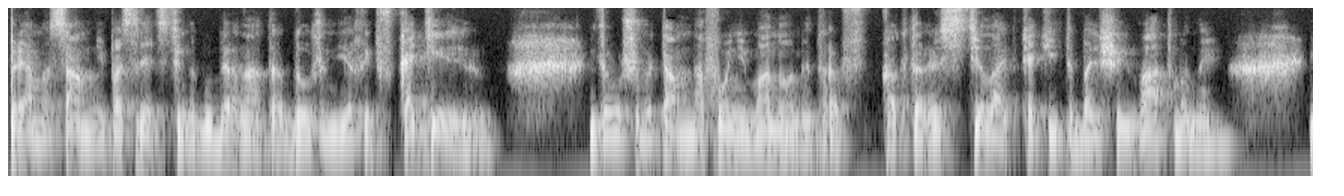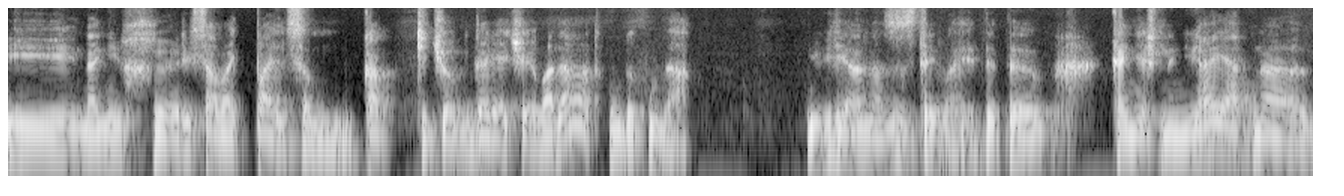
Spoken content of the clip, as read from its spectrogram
прямо сам непосредственно губернатор должен ехать в котельную, для того, чтобы там на фоне манометров как-то расстилать какие-то большие ватманы и на них рисовать пальцем, как течет горячая вода, откуда куда и где она застревает. Это, конечно, невероятно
